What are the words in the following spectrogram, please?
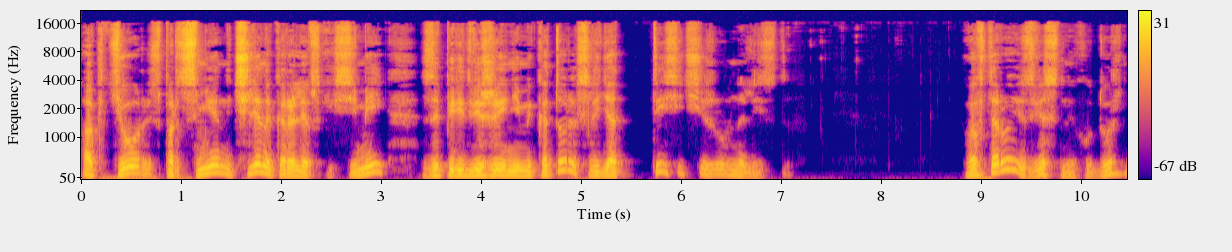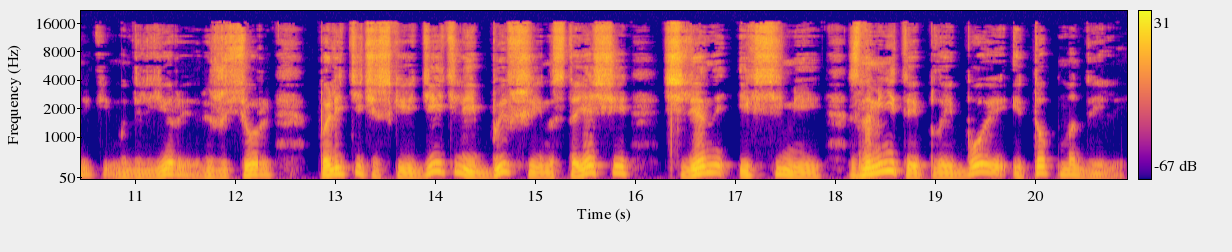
актеры, спортсмены, члены королевских семей, за передвижениями которых следят тысячи журналистов. Во второй известные художники, модельеры, режиссеры, политические деятели и бывшие и настоящие члены их семей, знаменитые плейбои и топ-модели.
